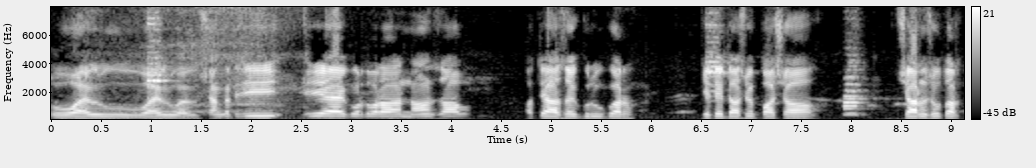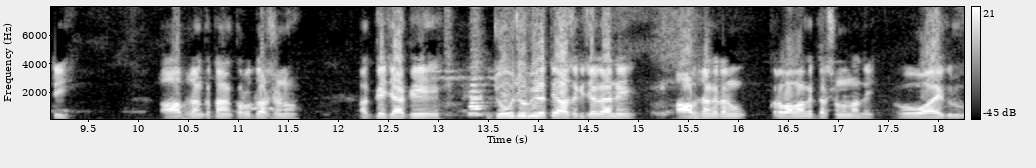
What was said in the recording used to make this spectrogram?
ਵਾਹਿਗੁਰੂ ਵਾਹਿਗੁਰੂ ਵਾਹਿਗੁਰੂ। ਸੰਗਤ ਜੀ, ਇਹ ਹੈ ਗੁਰਦੁਆਰਾ ਨਾਨਕ ਸਾਹਿਬ, ਇਤਿਹਾਸਕ ਗੁਰੂ ਘਰ, ਜਿੱਥੇ 10ਵੇਂ ਪਾਤਸ਼ਾਹ ਚਰਨ ਛੋਹ ਧਰਤੀ। ਆਪ ਸੰਗਤਾਂ ਕਰੋ ਦਰਸ਼ਨ। ਅੱਗੇ ਜਾ ਕੇ ਜੋ ਜੋ ਵੀ ਇਤਿਹਾਸਕ ਜਗ੍ਹਾ ਨੇ, ਆਪ ਸੰਗਤਾਂ ਨੂੰ ਕਰਵਾਵਾਂਗੇ ਦਰਸ਼ਨ ਉਹਨਾਂ ਦੇ। ਵਾਹਿਗੁਰੂ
